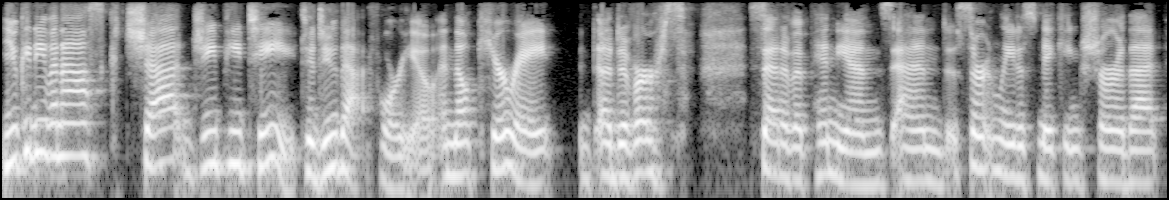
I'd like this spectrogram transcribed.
You can even ask Chat GPT to do that for you, and they'll curate a diverse set of opinions. And certainly, just making sure that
